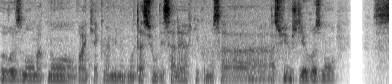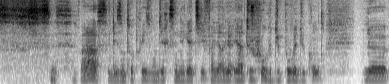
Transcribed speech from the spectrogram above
heureusement maintenant, on voit qu'il y a quand même une augmentation des salaires qui commence à, à suivre. Je dis heureusement, voilà, les entreprises vont dire que c'est négatif. Il y, a- il y a toujours du pour et du contre. Le-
